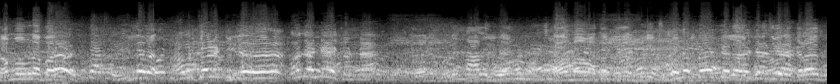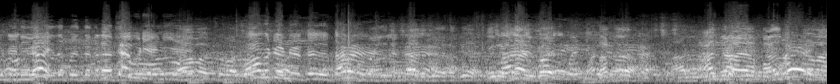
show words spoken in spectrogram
சம்பவம்னா பாரு அவர் சொல்லிட்டு அது என்ன சொன்ன? நாளைக்கு வேணும் ஆமா ஆமா சும்மா பேச்சை. பிடிச்சுக்கிற கடாய் புண்ணி நீங்க இதை போய் இந்த கடாய் முடியா நீ. ஆமா. வாங்கிட்டு தரேன் நீ பதினஞ்சு ரூபா.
